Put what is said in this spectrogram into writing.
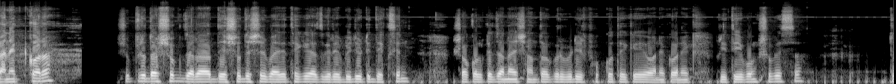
কানেক্ট করা। সুপ্রিয় দর্শক, যারা দেশ ও দেশের বাইরে থেকে আজকের এই ভিডিওটি দেখছেন, সকলকে জানাই শান্ত ভিডিওর পক্ষ থেকে অনেক অনেক প্রীতি এবং শুভেচ্ছা। তো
